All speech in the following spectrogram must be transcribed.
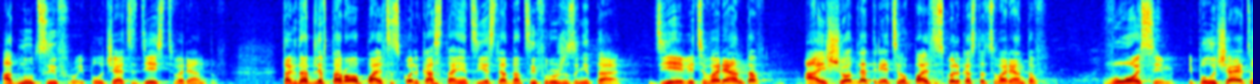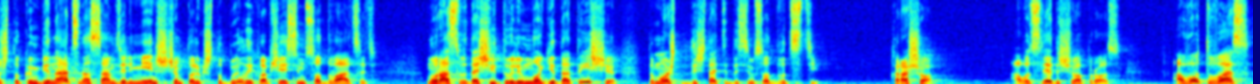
одну цифру, и получается 10 вариантов. Тогда для второго пальца сколько останется, если одна цифра уже занята? 9 вариантов. А еще для третьего пальца сколько остается вариантов? 8. И получается, что комбинаций на самом деле меньше, чем только что было, их вообще 720. Но раз вы досчитывали многие до 1000, то можете досчитать и до 720. Хорошо. А вот следующий вопрос. А вот у вас,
